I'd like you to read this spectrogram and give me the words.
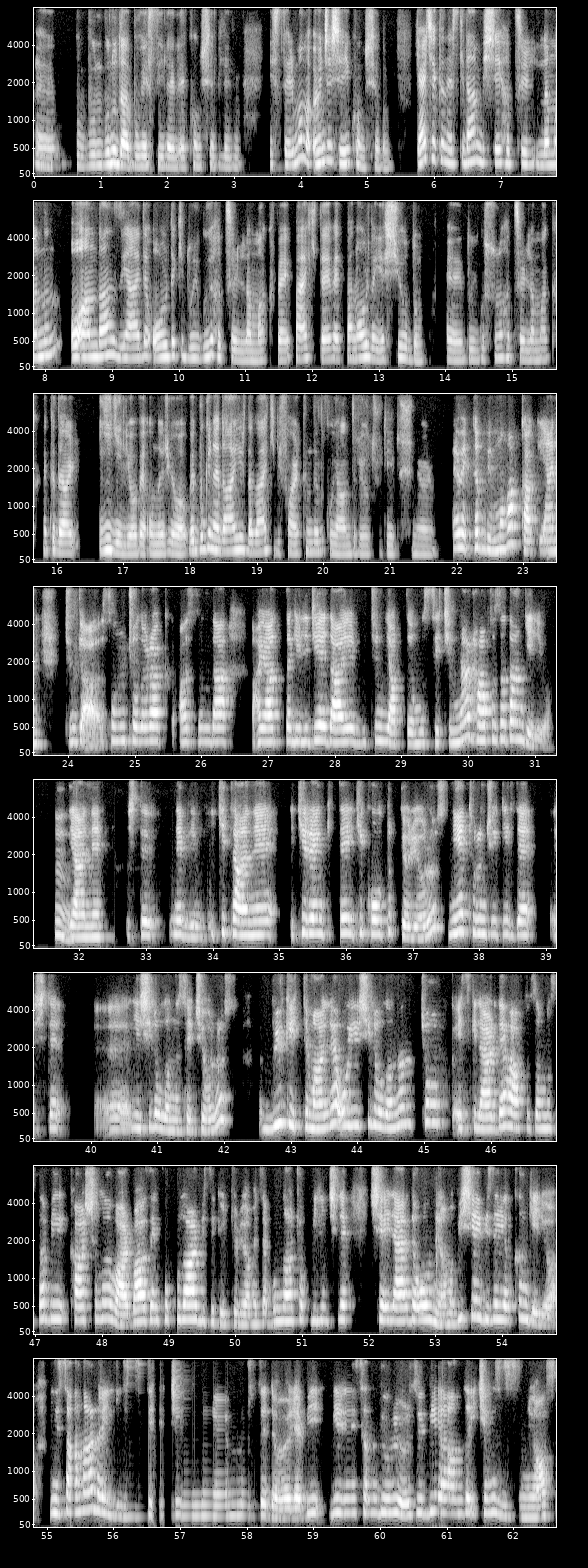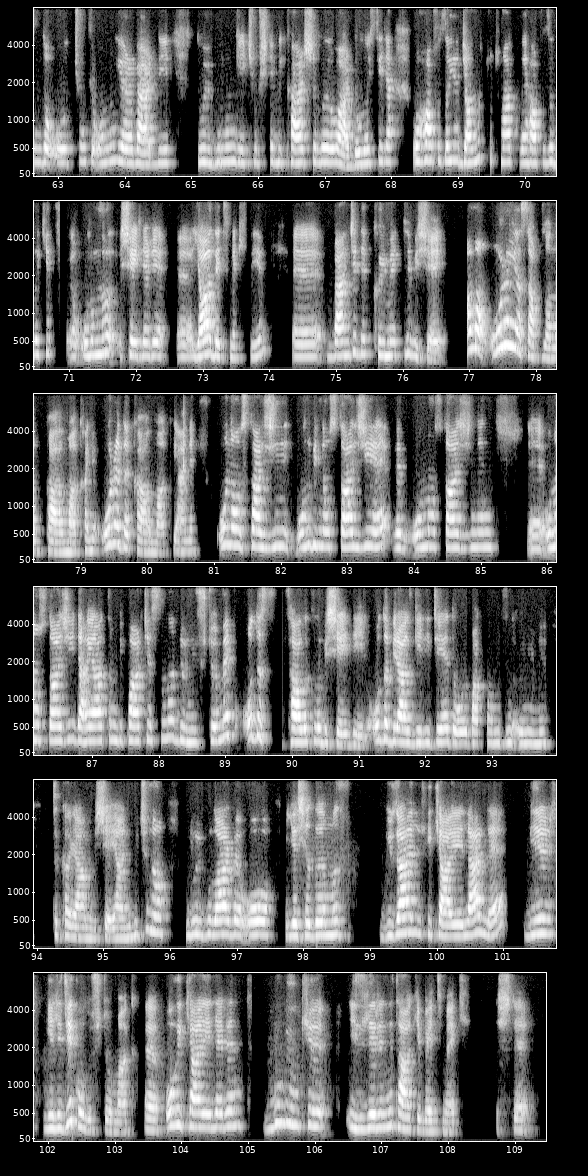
Evet. Bu, bunu da bu vesileyle konuşabilelim isterim ama önce şeyi konuşalım. Gerçekten eskiden bir şey hatırlamanın o andan ziyade oradaki duyguyu hatırlamak ve belki de evet ben orada yaşıyordum e, duygusunu hatırlamak ne kadar iyi geliyor ve onarıyor ve bugüne dair de belki bir farkındalık uyandırıyordur diye düşünüyorum. Evet tabii muhakkak yani çünkü sonuç olarak aslında hayatta geleceğe dair bütün yaptığımız seçimler hafızadan geliyor. Hmm. Yani işte ne bileyim iki tane iki renkte iki koltuk görüyoruz. Niye turuncu değil de işte e, yeşil olanı seçiyoruz? Büyük ihtimalle o yeşil olanın çok eskilerde hafızamızda bir karşılığı var. Bazen kokular bizi götürüyor mesela. Bunlar çok bilinçli şeylerde olmuyor ama bir şey bize yakın geliyor. İnsanlarla ilgili seçimlerimizde de öyle. Bir, bir insanı görüyoruz ve bir anda içimiz ısınıyor. Aslında o çünkü onun yer verdiği duygunun geçmişte bir karşılığı var. Dolayısıyla o hafızayı canlı tutmak ve hafızadaki e, olumlu şeyleri e, yad etmek diyeyim e, bence de kıymetli bir şey. Ama oraya saplanıp kalmak, hani orada kalmak yani o nostalji, onu bir nostaljiye ve o nostaljinin e, o nostaljiyi de hayatın bir parçasına dönüştürmek o da sağlıklı bir şey değil. O da biraz geleceğe doğru bakmamızın önünü tıkayan bir şey. Yani bütün o duygular ve o yaşadığımız güzel hikayelerle bir gelecek oluşturmak, e, o hikayelerin bugünkü izlerini takip etmek, işte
